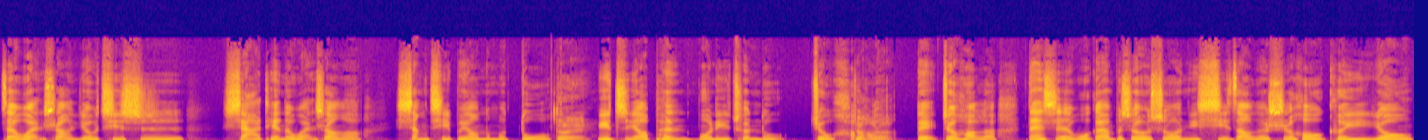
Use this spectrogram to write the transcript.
在晚上，尤其是夏天的晚上啊，香气不要那么多。对，你只要喷茉莉纯露就好了。就好了。对，就好了。但是我刚刚不是有说，你洗澡的时候可以用，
